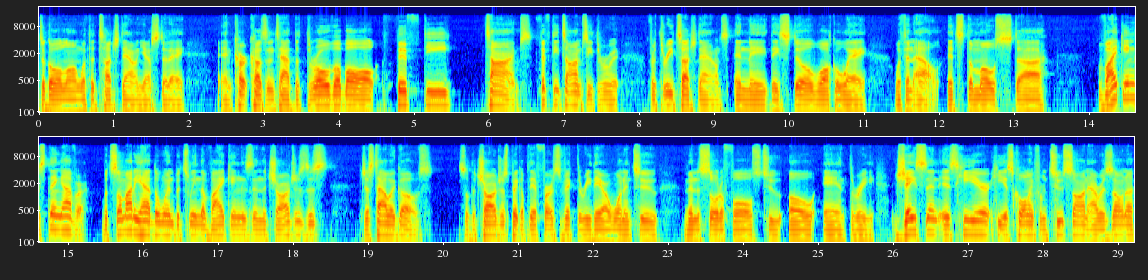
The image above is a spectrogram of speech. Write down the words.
to go along with a touchdown yesterday. And Kirk Cousins had to throw the ball 50 times. 50 times he threw it for three touchdowns, and they, they still walk away with an L. It's the most uh, Vikings thing ever. But somebody had to win between the Vikings and the Chargers. This is just how it goes. So the Chargers pick up their first victory. They are one and two. Minnesota falls to 0 and 3. Jason is here. He is calling from Tucson, Arizona.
